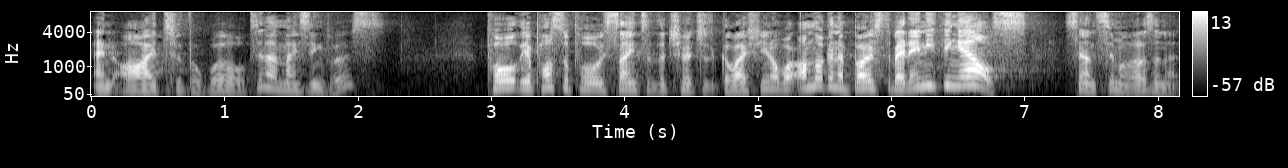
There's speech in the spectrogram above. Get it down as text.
and I to the world. Isn't that an amazing verse? Paul, the Apostle Paul, is saying to the church at Galatia, you know what? I'm not going to boast about anything else. Sounds similar, doesn't it?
